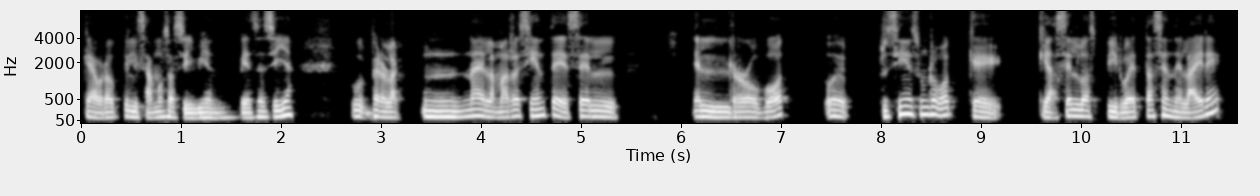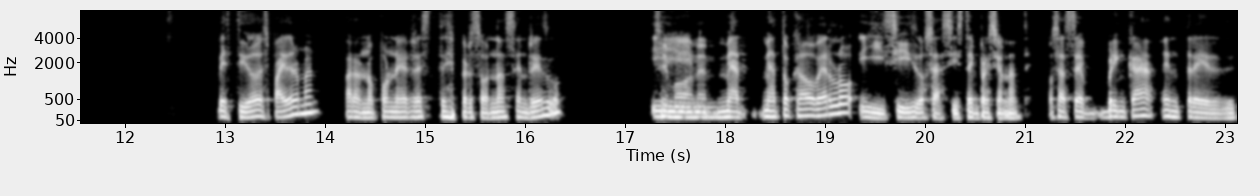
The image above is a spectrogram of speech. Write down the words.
que ahora utilizamos así bien, bien sencilla. Pero la, una de las más recientes es el, el robot. Pues sí, es un robot que, que hace las piruetas en el aire vestido de Spider-Man para no poner este, personas en riesgo. Y me, ha, me ha tocado verlo y sí, o sea, sí está impresionante. O sea, se brinca entre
